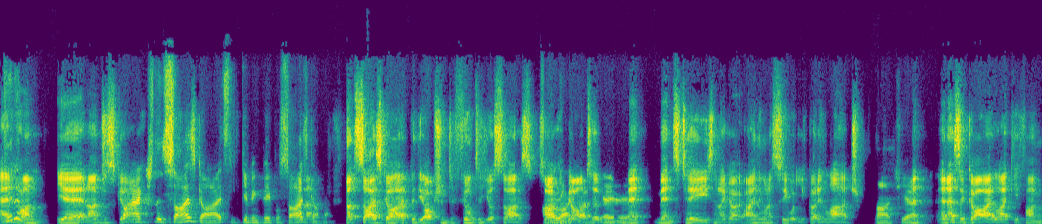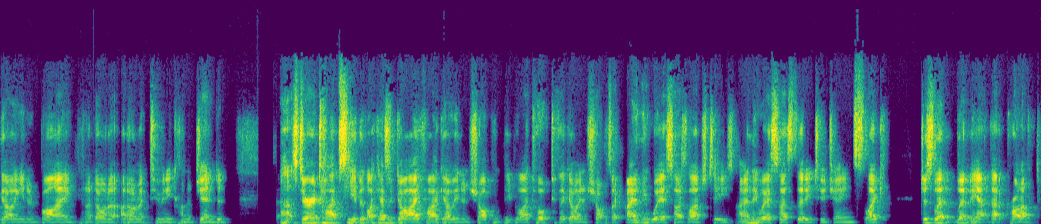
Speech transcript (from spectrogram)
And I'm yeah, and I'm just going well, actually size guides, giving people size uh, guides. Not size guide, but the option to filter your size. So oh, I can right, go onto yeah, yeah, men, men's tees and I go, I only want to see what you've got in large. Large, yeah. And, and, as a guy, like if I'm going in and buying, and I don't want to, I don't want to make too many kind of gendered uh, stereotypes here, but like as a guy, if I go in and shop and people I talk to, if they go in and shop, it's like I only wear size large tees. I only wear size 32 jeans. Like just let let me at that product.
